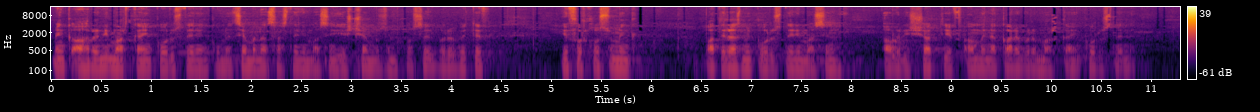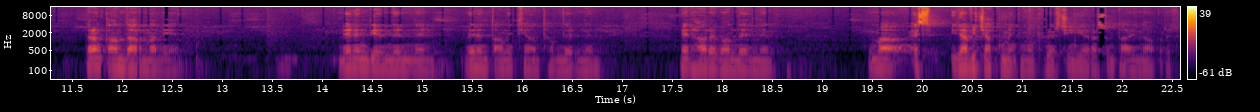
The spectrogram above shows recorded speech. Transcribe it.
Մենք ահռելի մարդկային կորուստներ ենք ունեցել մնացածների մասին ես չեմ ուզում խոսել, որովհետև երբ որ խոսում ենք պատերազմի կորուստների մասին ավելի շատ եւ ամենակարևորը մարդկային կորուստներն են։ Դրանք անդառնալի են։ Մեր ընկերներն են, մեր ընտանիքի անդամներն են, մեր հարևաններն են, Հիմա այս իրավիճակում ենք մենք վերջին 30 տարին ապրել։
